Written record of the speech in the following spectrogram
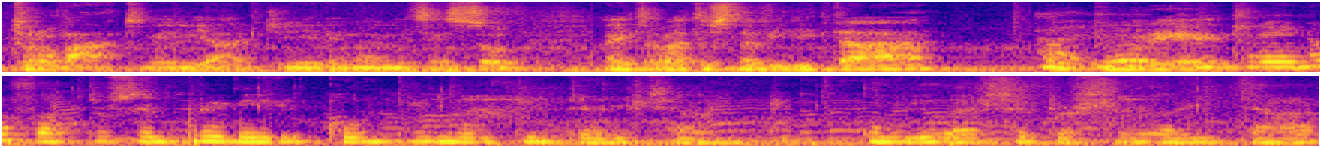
trovato nei viaggi, Elena? Nel senso, hai trovato stabilità Ah, io oppure... in treno ho fatto sempre dei incontri molto interessanti con diverse personalità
